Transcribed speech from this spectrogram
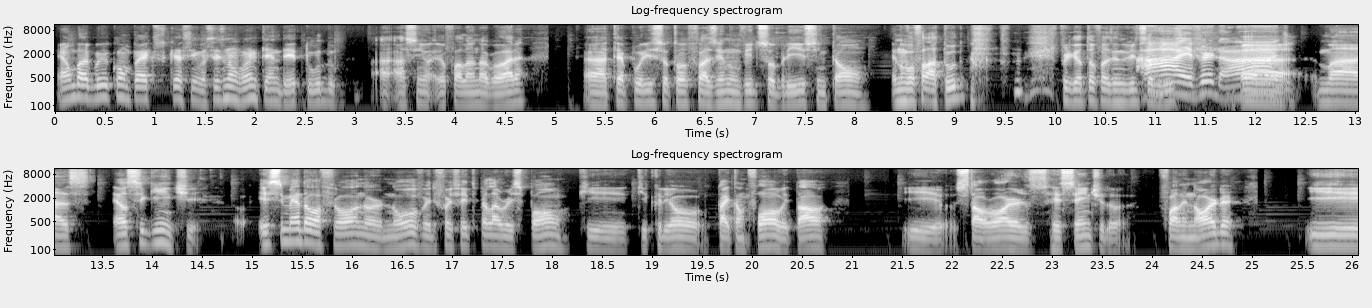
É um bagulho complexo que, assim, vocês não vão entender tudo, assim, eu falando agora. Até por isso eu tô fazendo um vídeo sobre isso, então eu não vou falar tudo, porque eu tô fazendo vídeo sobre ah, isso. Ah, é verdade. Uh, mas é o seguinte, esse Medal of Honor novo, ele foi feito pela Respawn, que, que criou Titanfall e tal, e o Star Wars recente do Fallen Order. E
